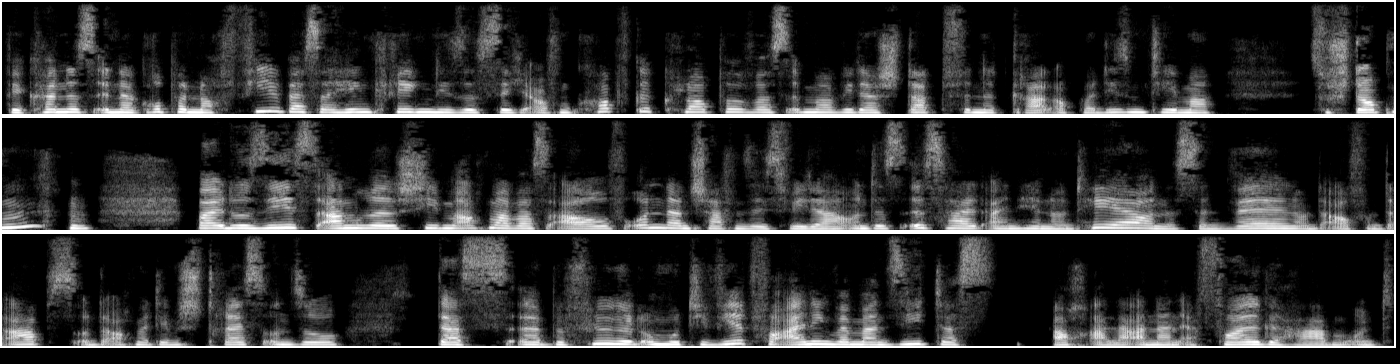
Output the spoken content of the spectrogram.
wir können es in der Gruppe noch viel besser hinkriegen, dieses sich auf den Kopf gekloppe, was immer wieder stattfindet, gerade auch bei diesem Thema, zu stoppen, weil du siehst, andere schieben auch mal was auf und dann schaffen sie es wieder. Und es ist halt ein Hin und Her und es sind Wellen und Auf und Abs und auch mit dem Stress und so. Das äh, beflügelt und motiviert, vor allen Dingen, wenn man sieht, dass auch alle anderen Erfolge haben und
